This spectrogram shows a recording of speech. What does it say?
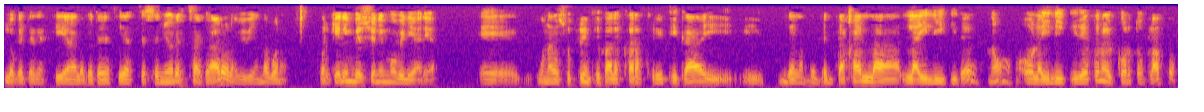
lo que te decía, lo que te decía este señor está claro, la vivienda, bueno, cualquier inversión inmobiliaria, eh, una de sus principales características y, de las desventajas es la, la, iliquidez, ¿no? O la iliquidez en el corto plazo.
